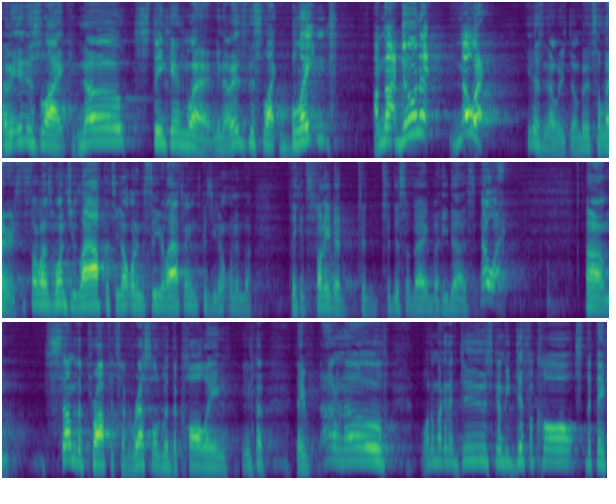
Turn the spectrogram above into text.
I mean, it is like no stinking way. You know, it's this like blatant, I'm not doing it. No way. He doesn't know what he's doing, but it's hilarious. It's one of those ones you laugh, but you don't want him to see you're laughing because you don't want him to think it's funny to, to, to disobey, but he does. No way. Um, some of the prophets have wrestled with the calling. You know, they've, I don't know, what am I going to do? It's going to be difficult. But they've,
